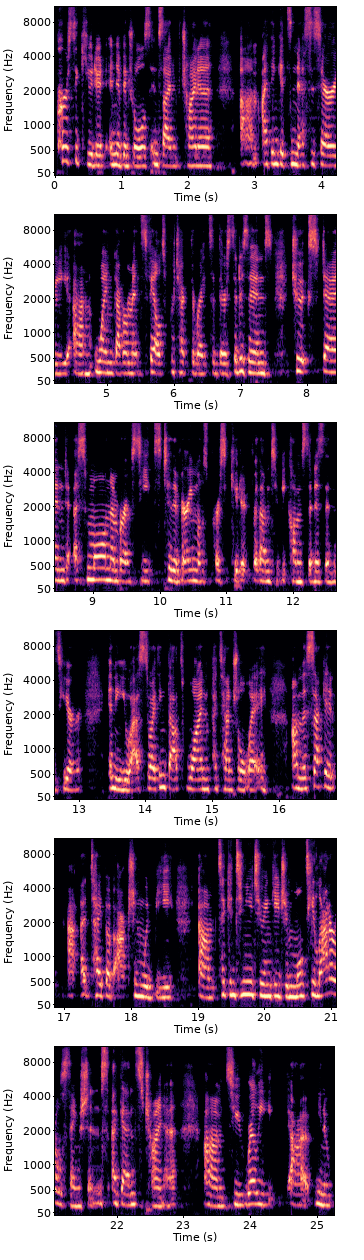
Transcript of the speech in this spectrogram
persecuted individuals inside of China. Um, I think it's necessary um, when governments fail to protect the rights of their citizens to extend a small number of seats to the very most persecuted for them to become citizens here in the US. So I think that's one potential way. Um, the second a type of action would be um, to continue to engage in multilateral sanctions against China um, to really, uh, you know,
